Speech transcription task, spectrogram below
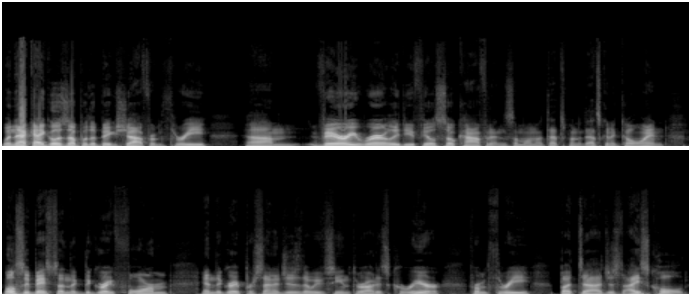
When that guy goes up with a big shot from three, um, very rarely do you feel so confident in someone that that's going that's going to go in. Mostly based on the, the great form and the great percentages that we've seen throughout his career from three, but uh, just ice cold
